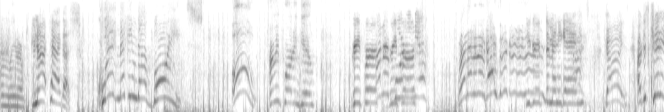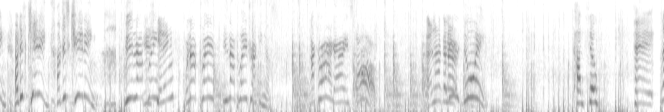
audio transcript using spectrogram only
On leaderboard. Do not tag us. Quit making that voice. Oh! I'm reporting you. Griefer, I'm Griefer. reporting No, no, no, no, guys, no, no, no, You griefed the minigame. Guys, guys, I'm just kidding. I'm just kidding. I'm just kidding. He's not You just playing. kidding? We're not playing. He's not play tracking us. Now, come on, guys, stop. I'm not What gonna. are you doing? Cancel. Hey. No,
